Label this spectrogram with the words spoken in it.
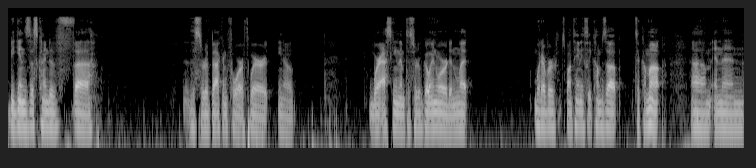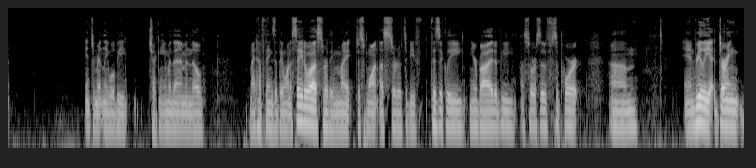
begins this kind of uh, this sort of back and forth where you know we're asking them to sort of go inward and let whatever spontaneously comes up to come up, um, and then intermittently we'll be checking in with them, and they'll might have things that they want to say to us, or they might just want us sort of to be physically nearby to be a source of support. Um, and really, during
